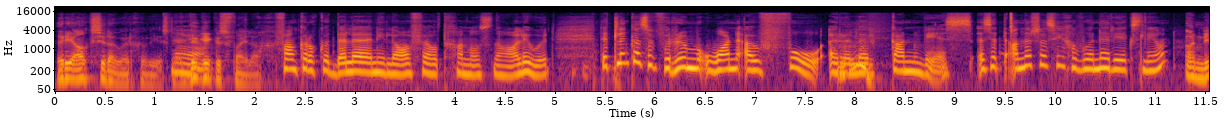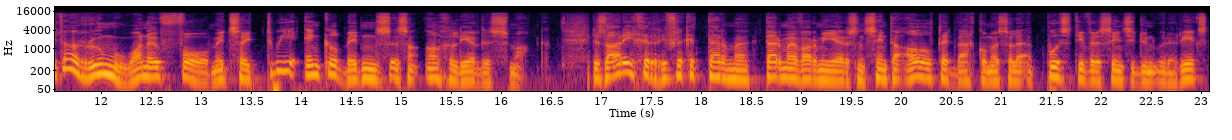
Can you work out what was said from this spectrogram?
reaksie daaroor gewees nie. Nou ja. Ek dink ek is veilig. Van krokodille in die Laagveld gaan ons na Hollywood. Dit klink asof Room 104 'n thriller hmm. kan wees. Is dit anders as die gewone reeks Leon? Anita Room 104 met sy twee enkelbeddens is 'n aangeleerde smaak. Dis daardie gerieflike terme, terme waarmee resensente altyd wegkom as hulle 'n positiewe resensie doen oor 'n reeks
